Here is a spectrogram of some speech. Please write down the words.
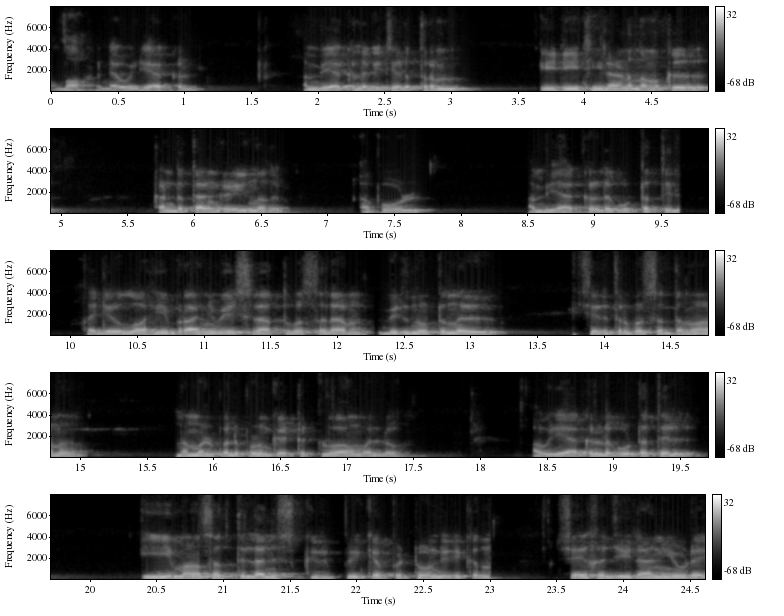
അള്ളാഹുവിന്റെ ഔലിയാക്കൾ. അമ്പിയാക്കളുടെ ചരിത്രം ഈ രീതിയിലാണ് നമുക്ക് കണ്ടെത്താൻ കഴിയുന്നത്. അപ്പോൾ അമ്പിയാക്കളുടെ കൂട്ടത്തിൽ ഖലീലുല്ലാഹി ഇബ്രാഹിം നബി സ്വലാത്തു വസ്സലാം വിരുന്നൂട്ടുന്നതിൽ ചരിത്രപ്രസിദ്ധമാണ് നമ്മൾ പലപ്പോഴും കേട്ടിട്ടുള്ളതാകുമല്ലോ ഔലിയാക്കളുടെ കൂട്ടത്തിൽ ഈ മാസത്തിൽ അനുസ്കരിപ്പിക്കപ്പെട്ടുകൊണ്ടിരിക്കുന്ന ഷെയ്ഖ് ജീലാനിയുടെ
